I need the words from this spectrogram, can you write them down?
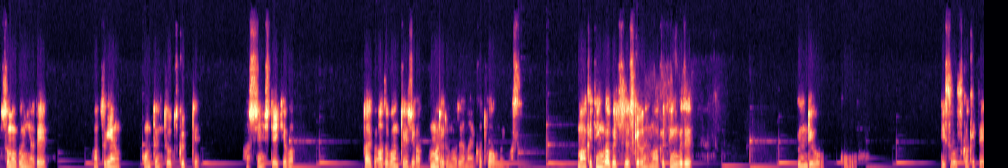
その分野で発言、コンテンツを作って発信していけば、だいぶアドバンテージが生まれるのではないかとは思います。マーケティングは別ですけどね、マーケティングで分量、こう、リソースかけて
